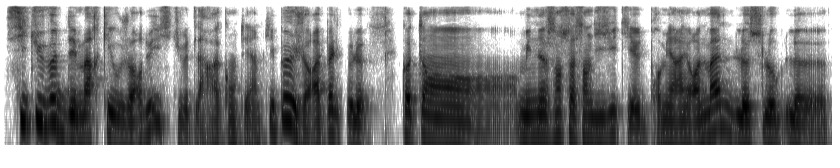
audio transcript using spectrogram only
Si tu veux te démarquer aujourd'hui, si tu veux te la raconter un petit peu, je rappelle que le, quand en 1978 il y a eu le premier Ironman, le, le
